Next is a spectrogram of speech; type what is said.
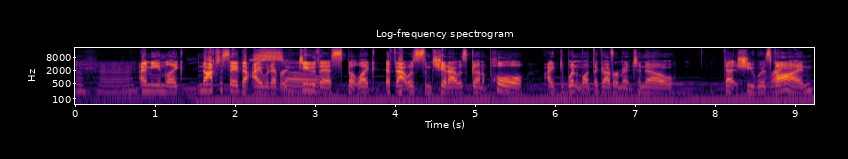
Mm-hmm. I mean, like, not to say that I would ever do this, but like, if that was some shit I was gonna pull, I wouldn't want the government to know that she was Right. gone,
